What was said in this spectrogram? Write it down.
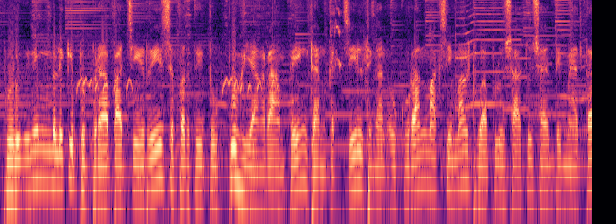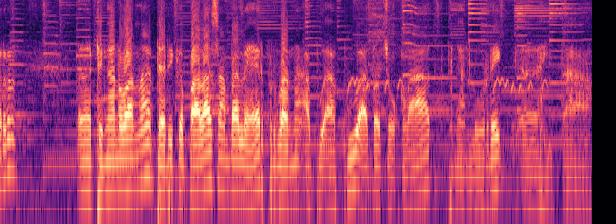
Burung ini memiliki beberapa ciri seperti tubuh yang ramping dan kecil dengan ukuran maksimal 21 cm eh, dengan warna dari kepala sampai leher berwarna abu-abu atau coklat dengan lurik eh, hitam.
